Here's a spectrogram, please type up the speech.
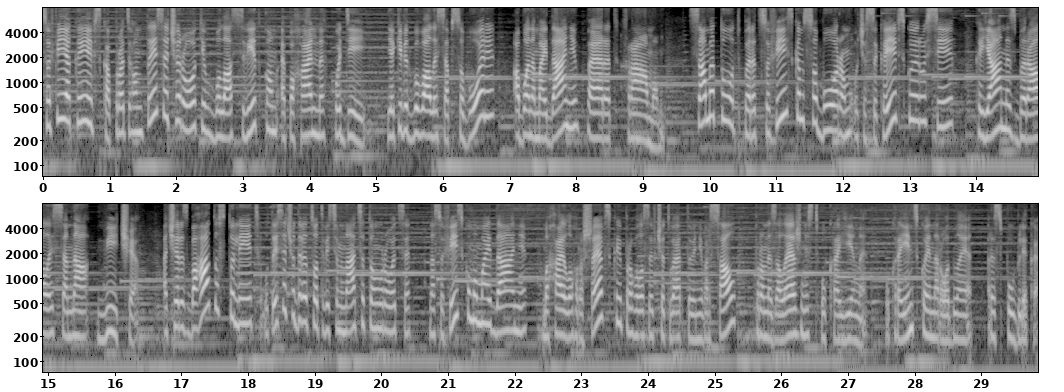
Софія Київська протягом тисячі років була свідком епохальних подій, які відбувалися в соборі або на майдані перед храмом. Саме тут, перед Софійським собором, у часи Київської Русі, кияни збиралися на віче. А через багато століть, у 1918 році, на Софійському майдані Михайло Грошевський проголосив четвертий універсал про незалежність України, Української Народної Республіки.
